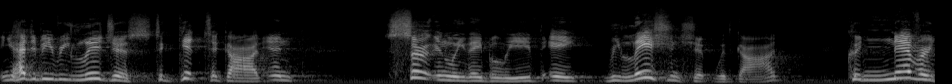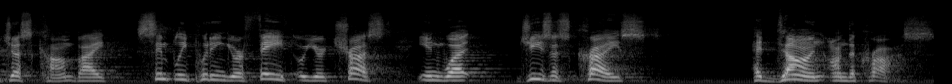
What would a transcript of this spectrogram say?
and you had to be religious to get to God. And certainly they believed a relationship with God could never just come by simply putting your faith or your trust in what Jesus Christ had done on the cross.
